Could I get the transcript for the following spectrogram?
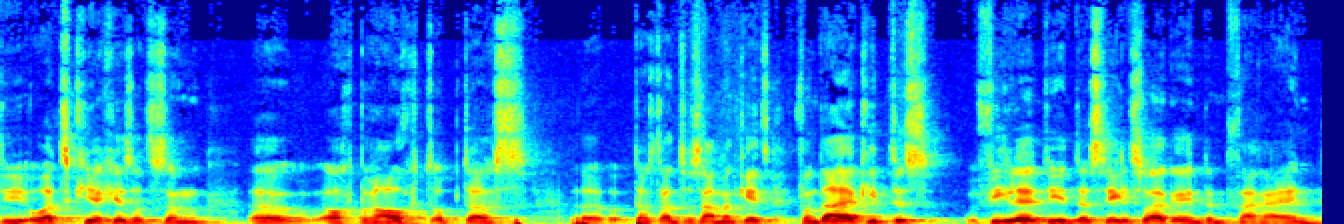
die Ortskirche sozusagen äh, auch braucht, ob das, äh, das dann zusammengeht. Von daher gibt es viele, die in der Seelsorge, in dem Verein,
